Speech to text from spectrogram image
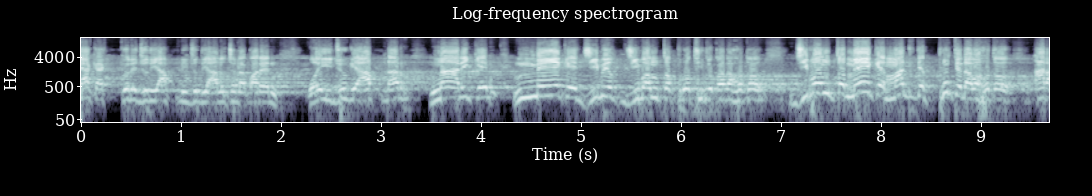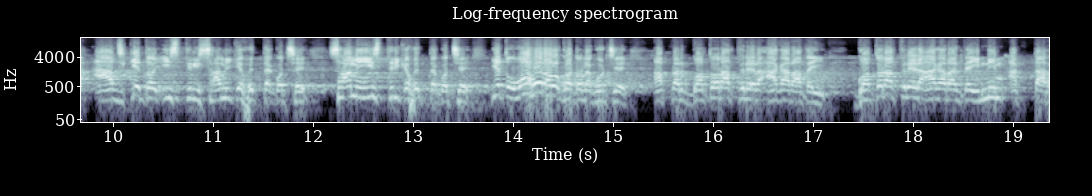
এক এক করে যদি আপনি যদি আলোচনা করেন, ওই যুগে আপনার নারীকে, মেয়েকে জীব- জীবন্ত প্রথিত করা হতো, জীবন্ত মেয়েকে মাটিতে পুঁতে দেওয়া হতো। আর আজকে তো স্ত্রী স্বামীকে হত্যা করছে স্বামী স্ত্রীকে হত্যা করছে। এ তো অহরহ ঘটনা ঘটছে। আপনার গত রাত্রের আগা রাতেই গত রাত্রের আগা রাতেই নিম আক্তার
